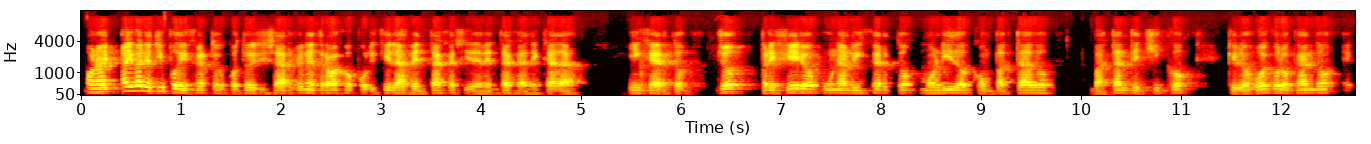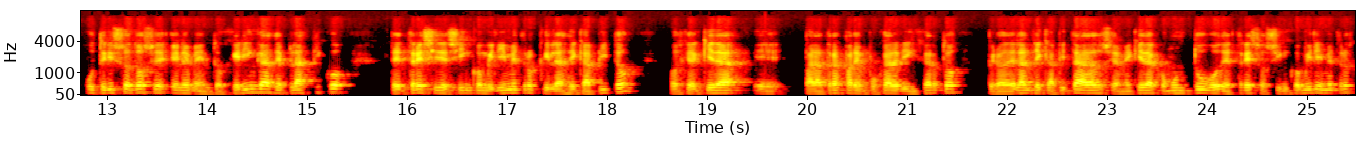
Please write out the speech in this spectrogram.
Bueno, hay, varios tipos de injertos que puedo utilizar. Yo en el trabajo publiqué las ventajas y desventajas de cada injerto. Yo prefiero un injerto molido compactado bastante chico que los voy colocando, eh, utilizo 12 elementos, jeringas de plástico de 3 y de 5 milímetros que las decapito, o sea, queda eh, para atrás para empujar el injerto, pero adelante capitadas, o sea, me queda como un tubo de 3 o 5 milímetros,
